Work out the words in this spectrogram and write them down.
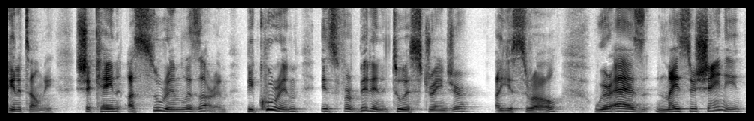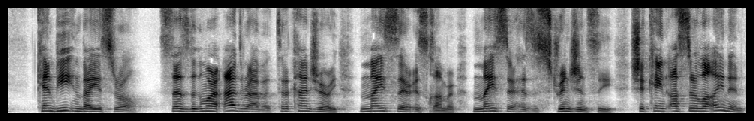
going to tell me. Shekain asurim lizarim. Bikurim is forbidden to a stranger, a Yisrael, whereas meiser sheni can be eaten by Yisrael. Says the Gemara Adraba, to the contrary, Meiser is Chamer. Meiser has a stringency. Shekain Aser La'ainin.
